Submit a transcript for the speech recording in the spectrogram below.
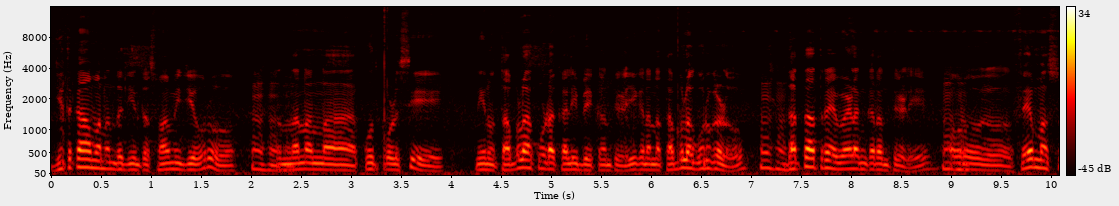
ಜಿತಕಾಮಾನಂದಜಿ ಅಂತ ಸ್ವಾಮೀಜಿಯವರು ನನ್ನನ್ನ ಕೂತ್ಕೊಳಿಸಿ ನೀನು ತಬಲಾ ಕೂಡ ಕಲಿಬೇಕು ಅಂತ ಹೇಳಿ ಈಗ ನನ್ನ ತಬಲಾ ಗುರುಗಳು ದತ್ತಾತ್ರೇಯ ವೇಳಂಕರ್ ಅಂತೇಳಿ ಅವರು ಫೇಮಸ್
